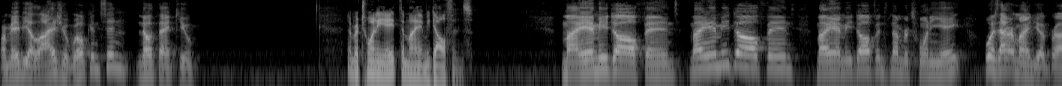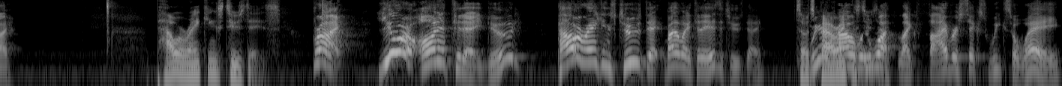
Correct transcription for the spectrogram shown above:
or maybe Elijah Wilkinson. No, thank you. Number 28, the Miami Dolphins. Miami Dolphins, Miami Dolphins, Miami Dolphins, number 28. What does that remind you of, Bry? Power Rankings Tuesdays. Bry, you are on it today, dude. Power Rankings Tuesday. By the way, today is a Tuesday. So it's we Power are Rankings probably what, like five or six weeks away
